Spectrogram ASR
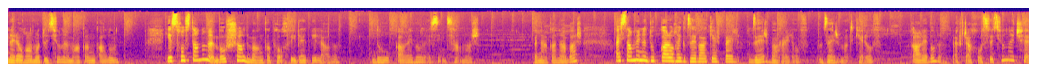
Ներողամտություն եմ ակնկալում։ Ես խոստանում եմ, որ շատ բան կփոխվի դեպի լավը։ Դու կարևոր ես ինձ համար։ Բնականաբար, այս ամենը դուք կարող եք ձևակերպել ձեր բարերով, ձեր մտքերով։ Կարևորը վերջախոսությունը չէ,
